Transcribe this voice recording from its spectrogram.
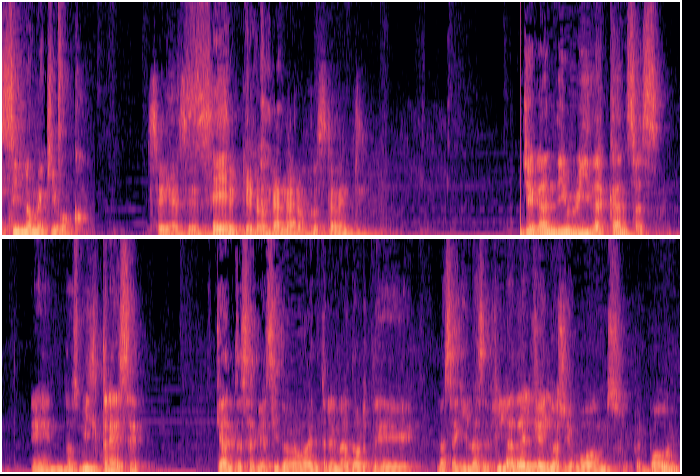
Si no me equivoco. Sí, así es. Sí, que lo ganaron justamente. Llega Andy Reid a Kansas en 2013 que antes había sido entrenador de las Águilas de Filadelfia y los llevó a un Super Bowl.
